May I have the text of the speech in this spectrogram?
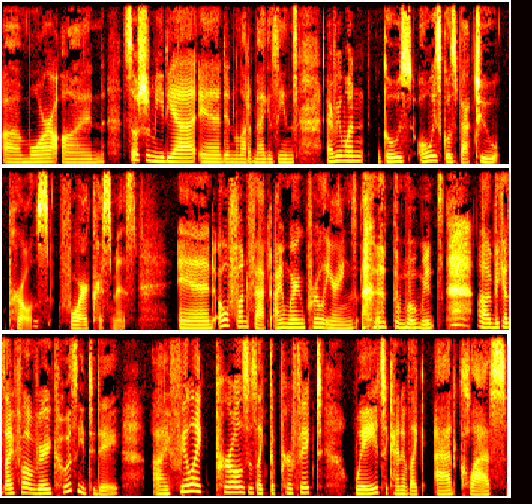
uh, more on social media and in a lot of magazines. Everyone goes always goes back to pearls for Christmas. And oh, fun fact, I'm wearing pearl earrings at the moment uh, because I felt very cozy today. I feel like pearls is like the perfect way to kind of like add class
